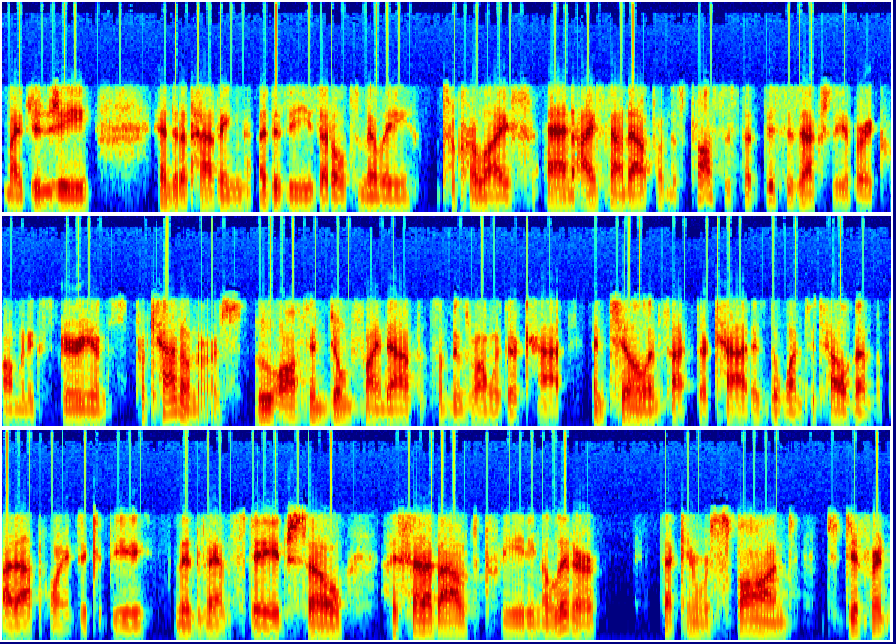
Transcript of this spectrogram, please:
my Gingy ended up having a disease that ultimately took her life. And I found out from this process that this is actually a very common experience for cat owners who often don't find out that something's wrong with their cat until, in fact, their cat is the one to tell them. But by that point, it could be an advanced stage. So I set about creating a litter that can respond to different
